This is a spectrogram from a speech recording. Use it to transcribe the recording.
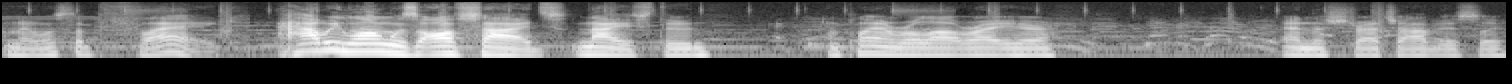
I mean, what's the flag? Howie Long was offsides. Nice, dude. I'm playing rollout right here. And the stretch, obviously.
